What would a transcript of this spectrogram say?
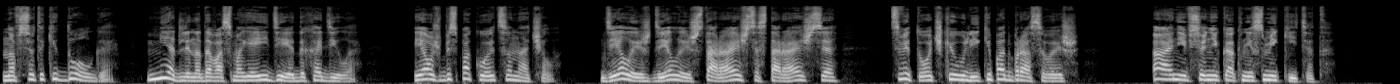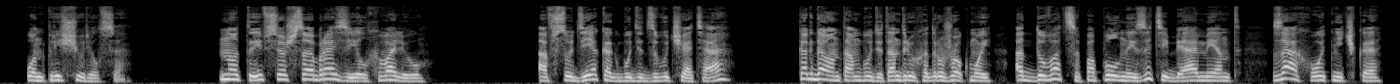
Но все-таки долго, медленно до вас моя идея доходила. Я уж беспокоиться начал. Делаешь, делаешь, стараешься, стараешься — цветочки, улики подбрасываешь, а они все никак не смекитят. Он прищурился. Но ты все ж сообразил, хвалю. А в суде как будет звучать, а? Когда он там будет, Андрюха, дружок мой, отдуваться по полной за тебя, мент, за охотничка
